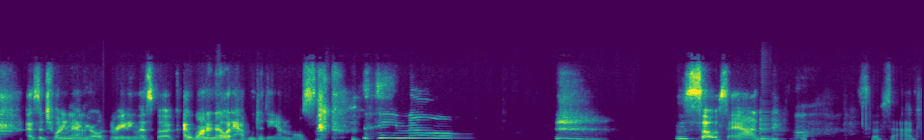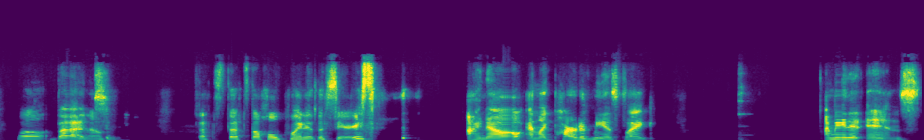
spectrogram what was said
as a 29 year old reading this book. I want to know what happened to the animals. I know. So sad. Oh, so sad. Well, but you know, that's that's the whole point of the series. I know. And like part of me is like, I mean, it ends.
